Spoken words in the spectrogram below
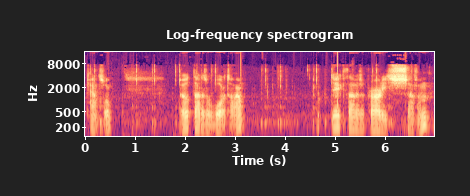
cancel, build that as a water tile, dig that as a priority 7,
